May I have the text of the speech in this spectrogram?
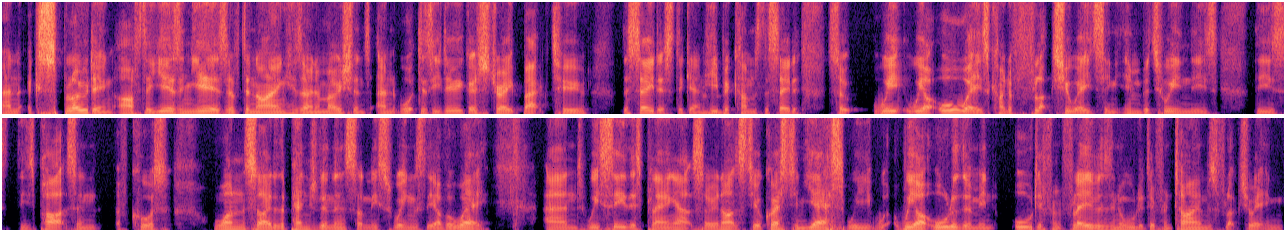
and exploding after years and years of denying his own emotions. And what does he do? He goes straight back to the sadist again. Mm-hmm. He becomes the sadist. So we we are always kind of fluctuating in between these these these parts. And of course, one side of the pendulum then suddenly swings the other way and we see this playing out so in answer to your question yes we we are all of them in all different flavors in all at different times fluctuating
